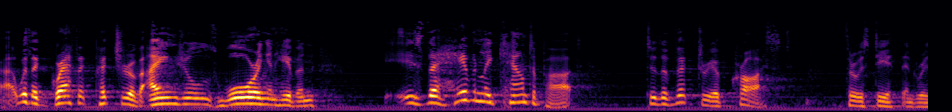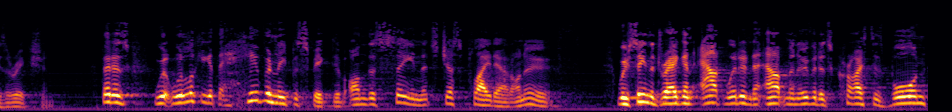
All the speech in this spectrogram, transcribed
uh, with a graphic picture of angels warring in heaven, is the heavenly counterpart to the victory of Christ through his death and resurrection. That is, we're looking at the heavenly perspective on the scene that's just played out on earth. We've seen the dragon outwitted and outmaneuvered as Christ is born,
